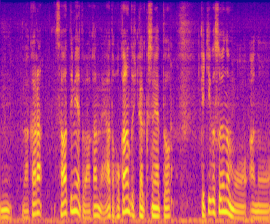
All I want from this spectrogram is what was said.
うんわからん。触ってみないとわかんない。あと他のと比較しないと。結局そういうのもあの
